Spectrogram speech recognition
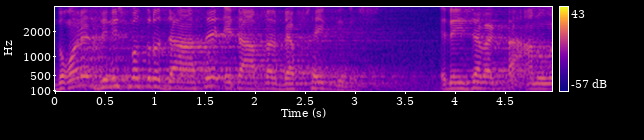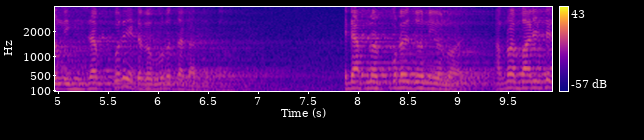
দোকানের জিনিসপত্র যা আছে, এটা আপনার ব্যবসায়িক জিনিস। এটা হিসাব একটা, আনুমানিক হিসাব করে এটার উপরে জায়গা দিতে হবে। এটা আপনার প্রয়োজনীয় নয়। আপনার বাড়িতে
